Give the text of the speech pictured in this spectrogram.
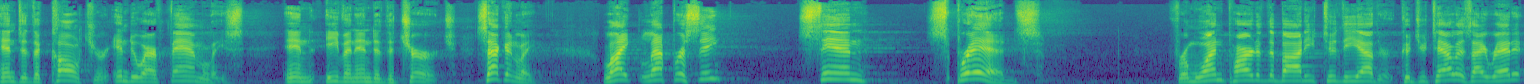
into the culture, into our families, in, even into the church. Secondly, like leprosy, sin spreads from one part of the body to the other. Could you tell as I read it?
